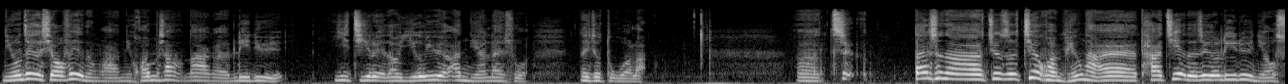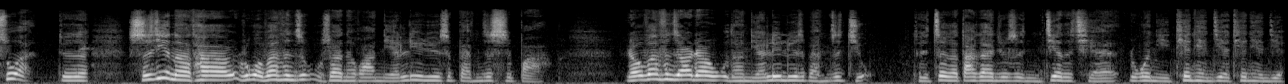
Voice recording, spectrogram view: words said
你用这个消费的话，你还不上，那个利率一积累到一个月，按年来说，那就多了。啊，这，但是呢，就是借款平台它借的这个利率你要算，就是实际呢，它如果万分之五算的话，年利率是百分之十八。然后万分之二点五的年利率是百分之九，所以这个大概就是你借的钱，如果你天天借，天天借，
